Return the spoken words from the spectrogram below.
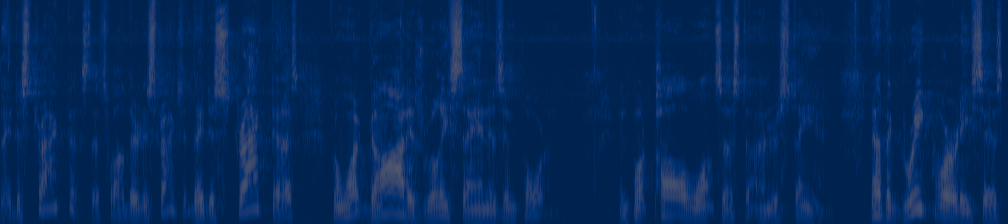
They distract us. That's why they're distractions. They distract us from what God is really saying is important and what Paul wants us to understand. Now, the Greek word he says,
